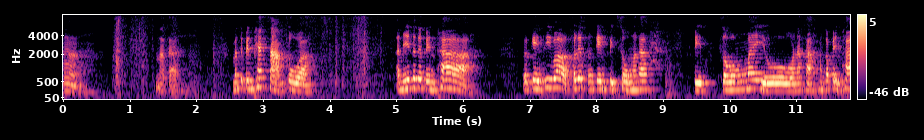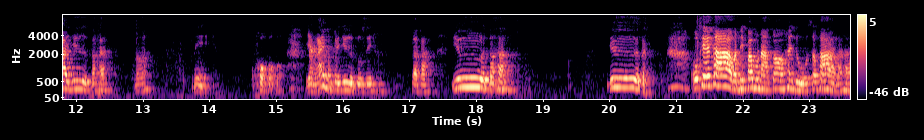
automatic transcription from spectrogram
อ่านะคะ มันจะเป็นแพ็คสามตัว อันนี้ก็จะเป็นผ้ากางเกงที่ว่าเขาเรียกกางเกงปิดทรงนะคะ ปิดทรงไม่อยู่นะคะ มันก็เป็นผ้ายืดนะคะเนาะนี่ อย่างไงมันก็ยืดดูสินะคะ ยืดนะคะ ยืด โอเคค่ะ วันนี้ป้ามุนาก็ให้ดูเสื้อผ้านะคะ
